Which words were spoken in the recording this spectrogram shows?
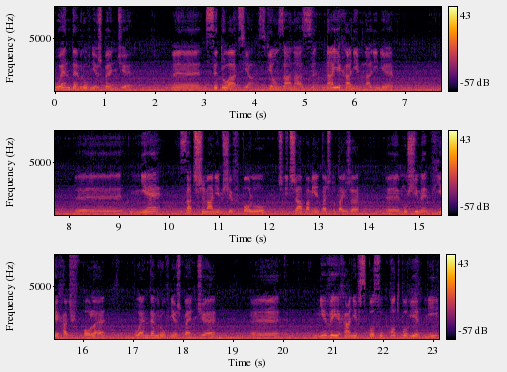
błędem również będzie e, sytuacja związana z najechaniem na linię, e, nie zatrzymaniem się w polu, czyli trzeba pamiętać tutaj, że e, musimy wjechać w pole. Błędem również będzie niewyjechanie w sposób odpowiedni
